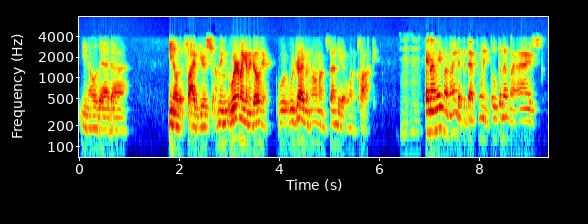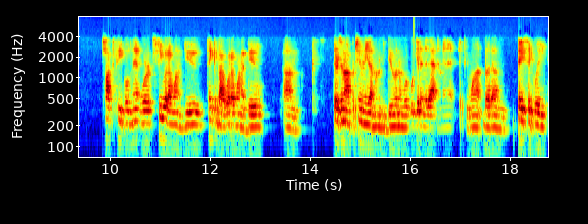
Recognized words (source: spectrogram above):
you know, that." uh you know, that five years. I mean, where am I going to go here? We're, we're driving home on Sunday at one o'clock, mm-hmm. and I made my mind up at that point. Open up my eyes, talk to people, network, see what I want to do, think about what I want to do. Um, there's an opportunity I'm going to be doing, and we'll, we'll get into that in a minute if you want. But um, basically,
